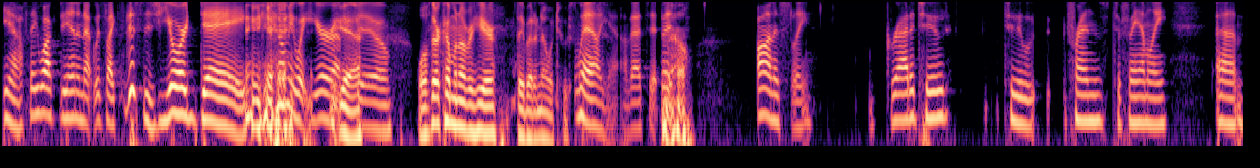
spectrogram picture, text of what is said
yeah. If they walked in and it was like, "This is your day. Yeah. Tell me what you're up Yeah. to." Well, if they're coming over here, they better know what to expect. Well, yeah, that's it. But no. honestly, gratitude to friends, to family, um,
